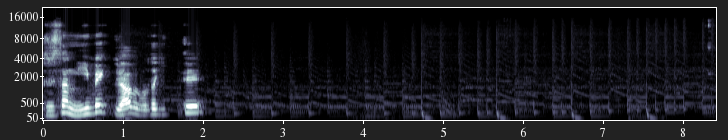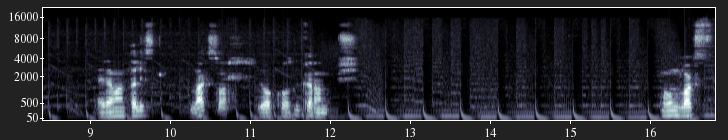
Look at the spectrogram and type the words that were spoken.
Tristan niye bekliyor abi burada gitti. Elementalist Lux var. Yok kozmik karanlıkmış. Oğlum Lux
